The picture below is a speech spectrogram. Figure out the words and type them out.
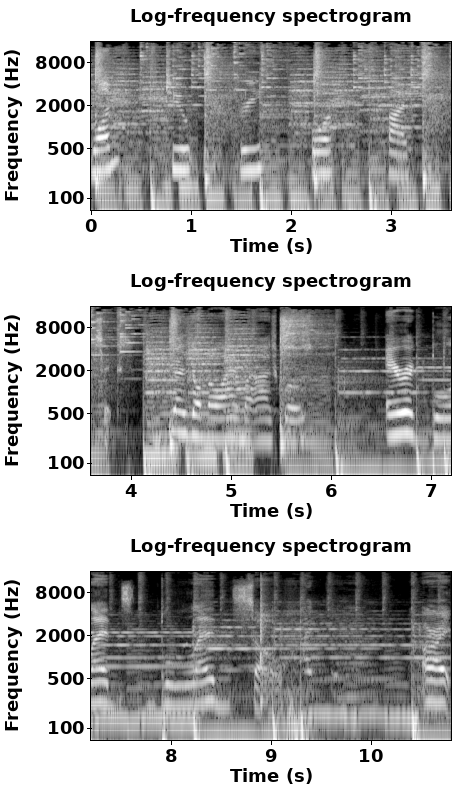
One, two, three, four, five, six. If you guys don't know, I have my eyes closed. Eric Bleds Bledsoe. All right,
